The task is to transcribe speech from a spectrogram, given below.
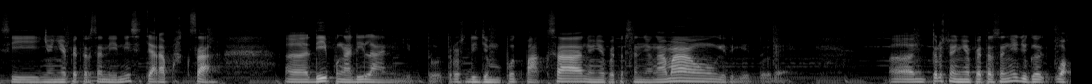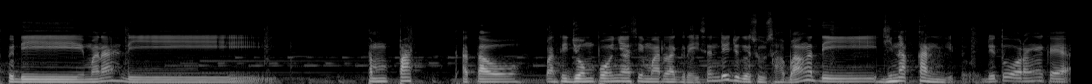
si nyonya Peterson ini secara paksa uh, di pengadilan gitu. Terus dijemput paksa nyonya Peterson yang nggak mau gitu gitu deh. Uh, terus nyonya Petersonnya juga waktu di mana? Di tempat atau panti jomponya si Marla Grayson dia juga susah banget dijinakkan gitu. Dia tuh orangnya kayak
